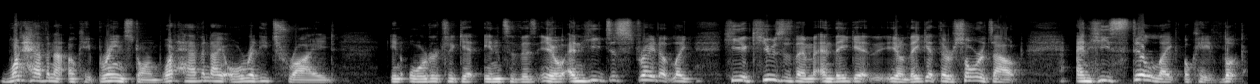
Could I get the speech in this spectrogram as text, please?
what haven't I okay brainstorm. What haven't I already tried in order to get into this, you know, and he just straight up, like, he accuses them and they get, you know, they get their swords out. And he's still like, okay, look,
